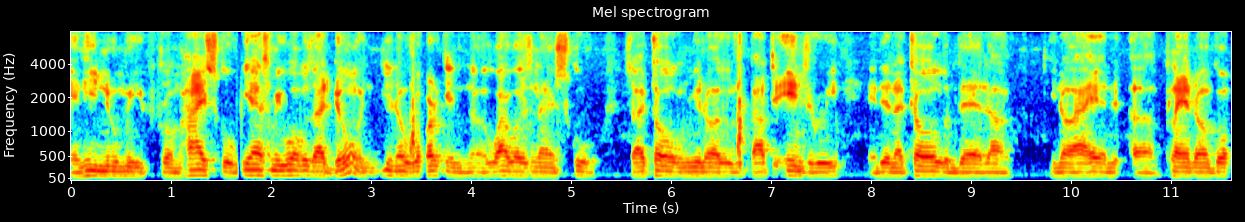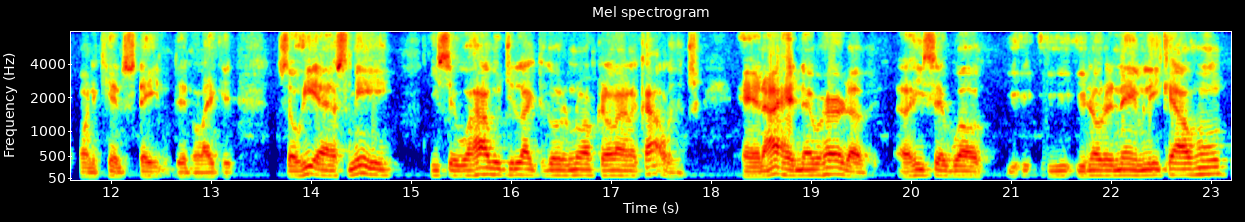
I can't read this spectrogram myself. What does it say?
and he knew me from high school. He asked me what was I doing, you know, working. Uh, why wasn't I in school? So I told him, you know, about the injury, and then I told him that, uh, you know, I had uh, planned on going to Kent State and didn't like it. So he asked me. He said, "Well, how would you like to go to North Carolina College?" And I had never heard of it. Uh, he said, "Well, you, you, you know the name Lee Calhoun?"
